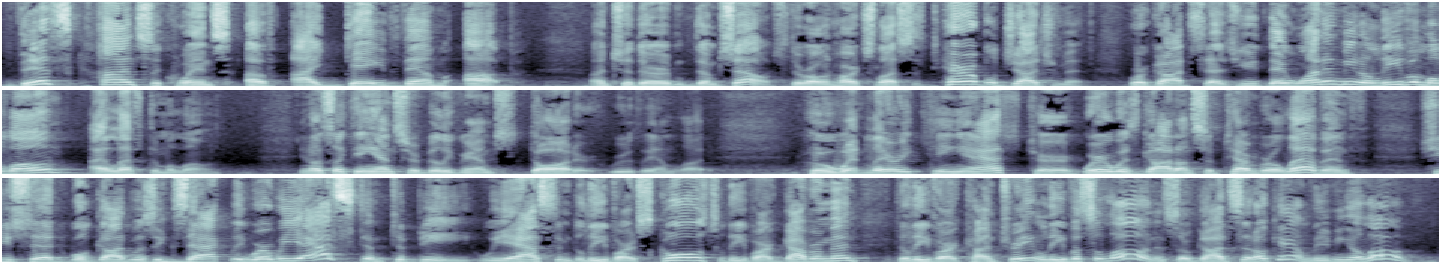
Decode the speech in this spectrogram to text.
This consequence of I gave them up unto their, themselves, their own heart's lust, is terrible judgment where God says, you, They wanted me to leave them alone, I left them alone. You know, it's like the answer of Billy Graham's daughter, Ruth Amelot who, when Larry King asked her, Where was God on September 11th? She said, Well, God was exactly where we asked him to be. We asked him to leave our schools, to leave our government, to leave our country, and leave us alone. And so God said, Okay, I'm leaving you alone.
